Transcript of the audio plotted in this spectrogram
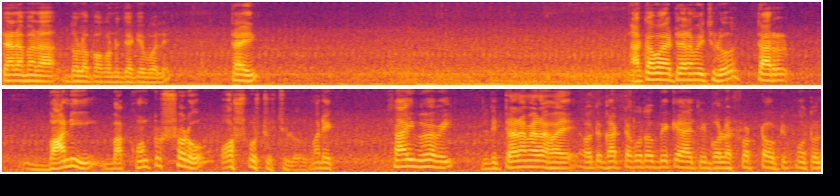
ট্যাড়ামারা দলা পাকানো যাকে বলে। তাই আঁকা বা ট্যাড়ামে ছিল। তার বাণী বা কণ্ঠস্বরও অস্পষ্ট ছিল। মানে স্বাভাবিকভাবেই যদি টানামেরা হয়, হয়তো ঘাটটা কোথাও বেঁকে আছে, গলার স্বরটাও ঠিক মতন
